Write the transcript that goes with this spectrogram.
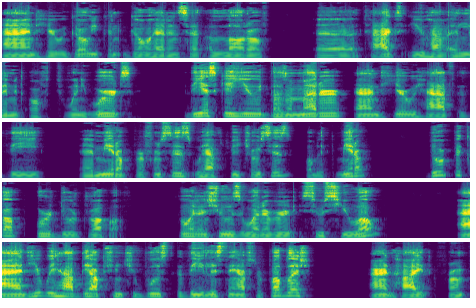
And here we go. You can go ahead and set a lot of uh, tags. You have a limit of 20 words. The SKU doesn't matter. And here we have the uh, meetup preferences. We have three choices, public meetup, door pickup, or door drop off. Go ahead and choose whatever suits you well. And here we have the option to boost the listing after publish and hide from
